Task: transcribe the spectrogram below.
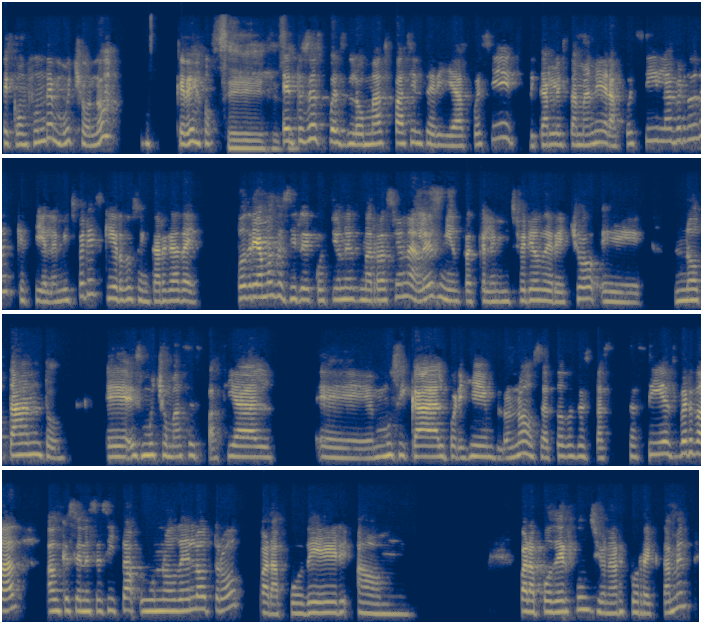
se confunde mucho, ¿no? Creo. Sí, sí, Entonces, pues lo más fácil sería, pues sí, explicarle de esta manera. Pues sí, la verdad es que sí, el hemisferio izquierdo se encarga de, podríamos decir, de cuestiones más racionales, mientras que el hemisferio derecho eh, no tanto. Eh, es mucho más espacial, eh, musical, por ejemplo, ¿no? O sea, todas estas cosas. Sí, es verdad, aunque se necesita uno del otro para poder, para poder funcionar correctamente.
